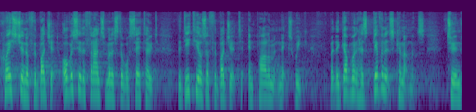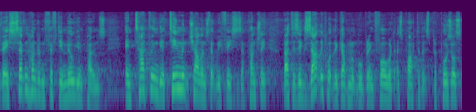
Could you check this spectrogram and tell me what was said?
question of the budget, obviously the finance minister will set out the details of the budget in Parliament next week, but the Government has given its commitments to invest £750 million in tackling the attainment challenge that we face as a country. That is exactly what the Government will bring forward as part of its proposals,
